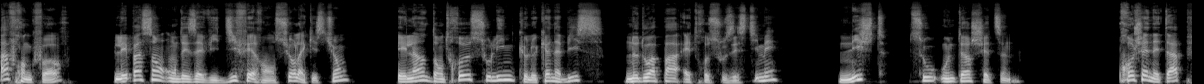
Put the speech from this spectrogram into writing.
À Francfort, les passants ont des avis différents sur la question, et l'un d'entre eux souligne que le cannabis ne doit pas être sous-estimé, nicht zu unterschätzen. Prochaine étape,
